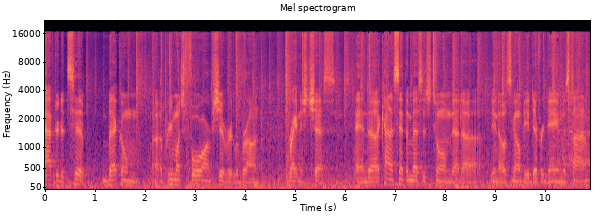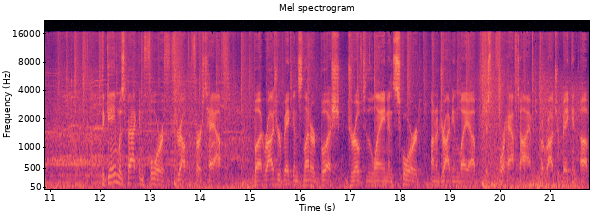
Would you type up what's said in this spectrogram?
After the tip, Beckham uh, pretty much forearm shivered LeBron right in his chest. And uh, kind of sent the message to him that, uh, you know, it's going to be a different game this time. The game was back and forth throughout the first half, but Roger Bacon's Leonard Bush drove to the lane and scored on a driving layup just before halftime to put Roger Bacon up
